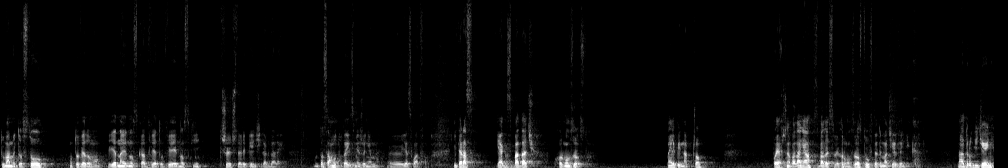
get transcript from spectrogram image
Tu mamy do 100, no to wiadomo, jedna jednostka, dwie to dwie jednostki, 3, 4, 5 i tak dalej. No to samo tutaj z mierzeniem yy, jest łatwo. I teraz jak zbadać hormon wzrostu? Najlepiej na czo. Pojechać na badania, zbadać sobie hormon wzrostu, wtedy macie wynik. Na drugi dzień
